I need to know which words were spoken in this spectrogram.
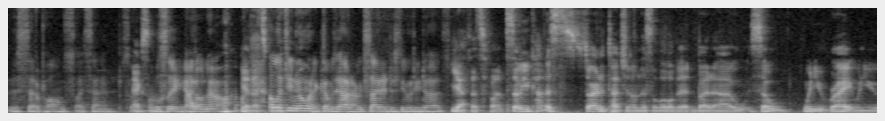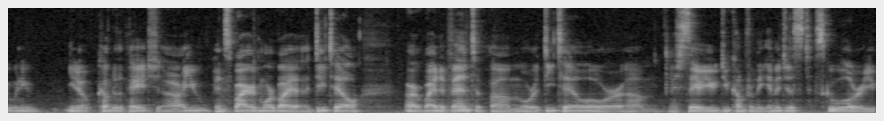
this set of poems I sent him. So Excellent. We'll see. I don't know. Yeah, that's I'll let you know when it comes out. I'm excited to see what he does. Yeah, that's fun. So you kind of started touching on this a little bit, but uh, so when you write, when you when you you know come to the page, uh, are you inspired more by a, a detail, or by an event, um, or a detail, or um, I should say, are you do you come from the imagist school, or you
